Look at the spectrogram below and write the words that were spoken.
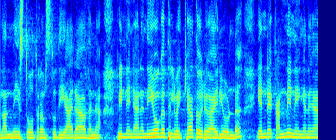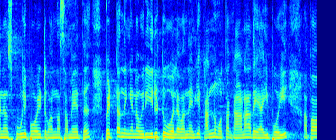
നന്ദി സ്തോത്രം സ്തുതി ആരാധന. പിന്നെ ഞാൻ നിയോഗത്തിൽ വയ്ക്കാത്ത ഒരു കാര്യമുണ്ട്. എന്റെ കണ്ണിന് ഇങ്ങനെ ഞാൻ സ്കൂളിൽ പോയിട്ട് വന്ന സമയത്ത് പെട്ടെന്ന് ഇങ്ങനെ ഒരു ഇരുട്ട് പോലെ വന്ന് എനിക്ക് കണ്ണ് മൊത്തം കാണാതെയായി പോയി. അപ്പോൾ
